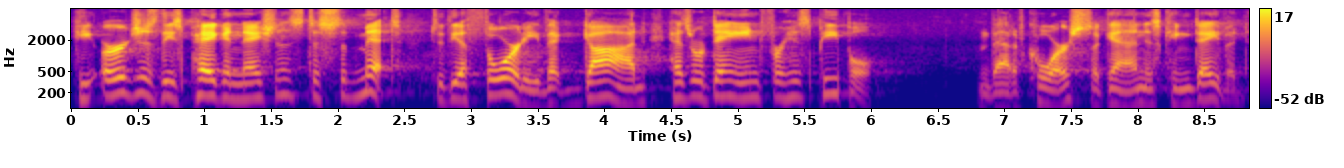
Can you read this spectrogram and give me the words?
He urges these pagan nations to submit to the authority that God has ordained for his people. And that, of course, again, is King David,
